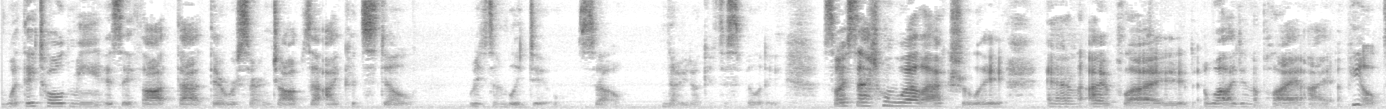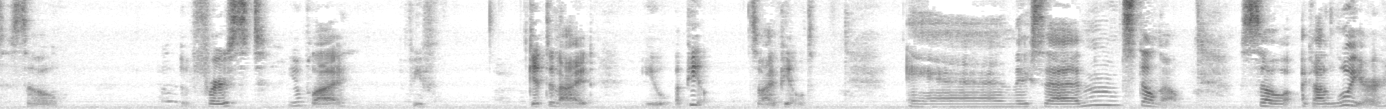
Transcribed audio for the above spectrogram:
What they told me is they thought that there were certain jobs that I could still reasonably do. So no, you don't get disability. So I said, well, actually, and I applied, well, I didn't apply, I appealed. So first you apply, if you get denied, you appeal. So I appealed. And they said, mm, still no. So I got a lawyer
